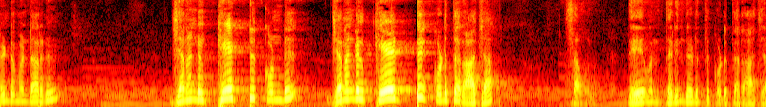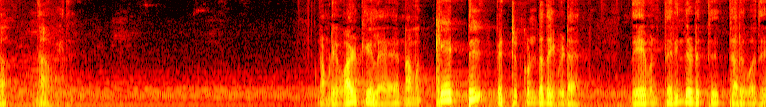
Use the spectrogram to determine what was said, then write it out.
வேண்டும் என்றார்கள். ஜனங்கள் கேட்டுக்கொண்டு ஜனங்கள் கேட்டு கொடுத்த ராஜா சவுல். தேவன் தெரிந்தெடுத்து கொடுத்த ராஜா தாவ நம்முடைய வாழ்க்கையில நாம் கேட்டு பெற்றுக்கொண்டதை விட தேவன் தெரிந்தெடுத்து தருவது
